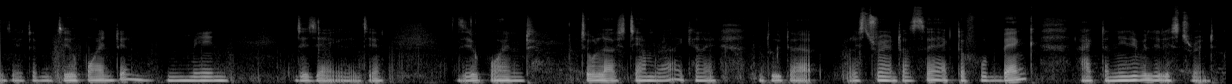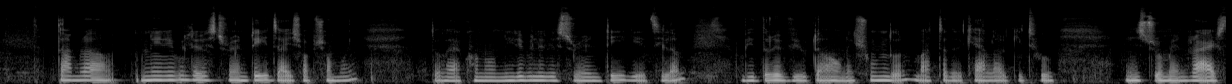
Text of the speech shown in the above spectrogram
এই যে এটা জিরো পয়েন্টের মেন যে জায়গায় যে জিরো পয়েন্ট চলে আসছি আমরা। এখানে দুইটা রেস্টুরেন্ট আছে, একটা ফুড ব্যাংক আর একটা নিরিবিলি রেস্টুরেন্ট তো আমরা নিরিবিলি রেস্টুরেন্টেই যাই সব সময় তো এখনও নিরিবিলি রেস্টুরেন্টেই গিয়েছিলাম। ভিতরে ভিউটা অনেক সুন্দর। বাচ্চাদের খেলার কিছু ইনস্ট্রুমেন্ট রাইডস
